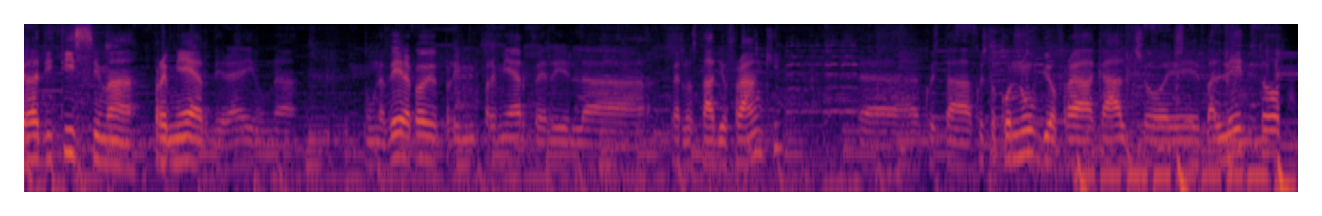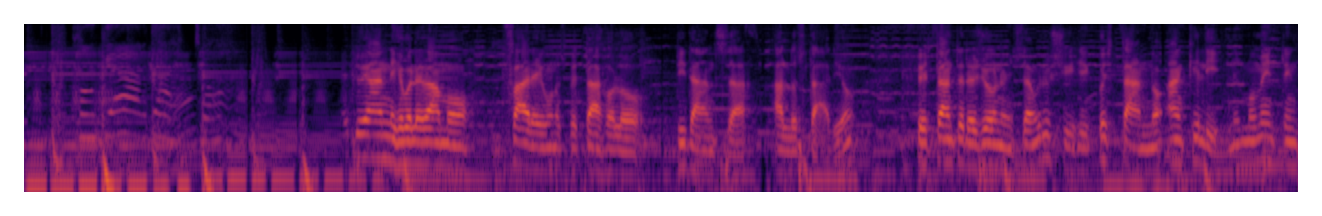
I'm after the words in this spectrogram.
graditissima premiere direi, una, una vera e propria premiere per, il, per lo stadio Franchi, Eh, questa- questo connubio fra calcio e balletto. È due anni che volevamo fare uno spettacolo di danza allo stadio, per tante ragioni non ci siamo riusciti, quest'anno anche lì, nel momento in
